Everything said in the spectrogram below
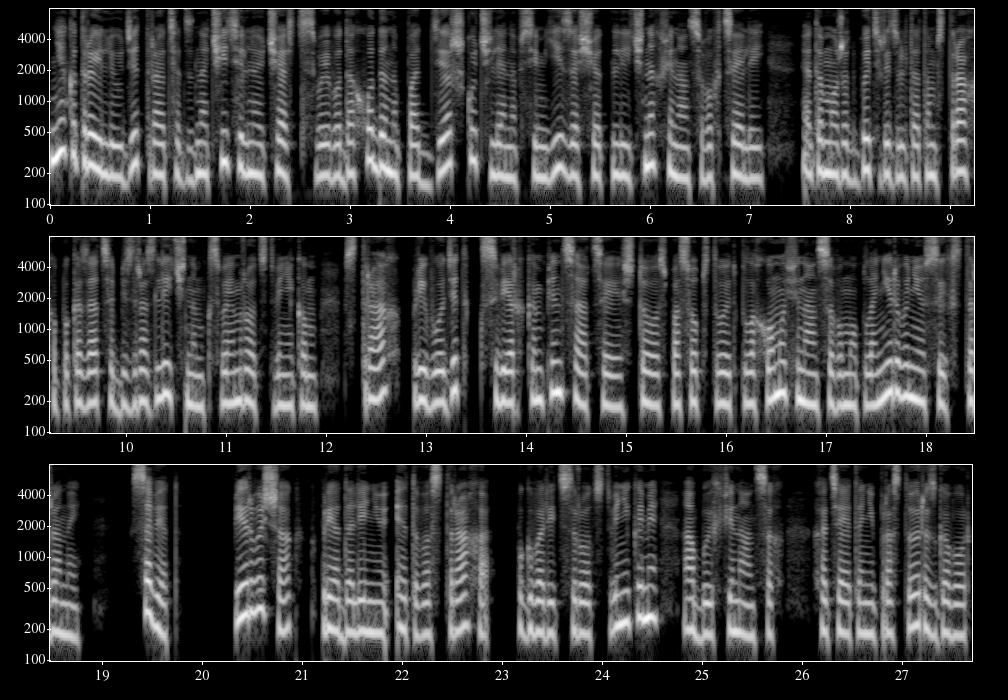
Некоторые люди тратят значительную часть своего дохода на поддержку членов семьи за счет личных финансовых целей — это может быть результатом страха показаться безразличным к своим родственникам. Страх приводит к сверхкомпенсации, что способствует плохому финансовому планированию с их стороны. Совет. Первый шаг к преодолению этого страха — поговорить с родственниками об их финансах. Хотя это не простой разговор,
